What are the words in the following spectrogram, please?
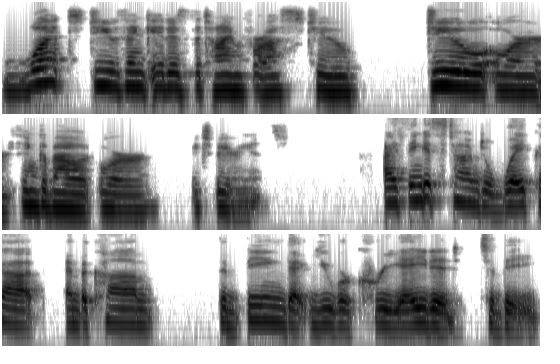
what do you think it is the time for us to do or think about or experience? I think it's time to wake up and become the being that you were created to be,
